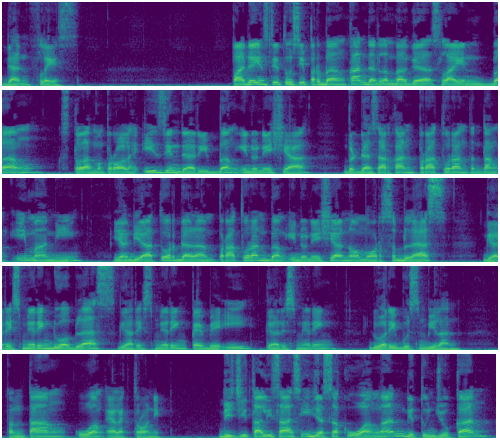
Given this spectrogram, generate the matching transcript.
dan Flash. Pada institusi perbankan dan lembaga selain bank, setelah memperoleh izin dari Bank Indonesia berdasarkan peraturan tentang e-money, yang diatur dalam Peraturan Bank Indonesia Nomor 11 garis miring 12 garis miring PBI garis miring 2009 tentang uang elektronik. Digitalisasi jasa keuangan ditunjukkan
